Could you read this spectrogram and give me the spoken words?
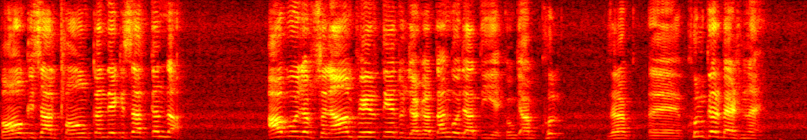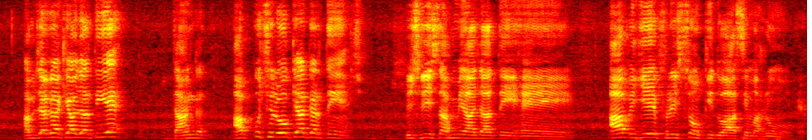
پاؤں کے ساتھ پاؤں، کندھے کے ساتھ کندھا۔ اب وہ جب سلام پھیرتے ہیں تو جگہ تنگ ہو جاتی ہے، کیونکہ اب کھل، ذرا کھل کر بیٹھنا ہے۔ اب جگہ کیا ہو جاتی ہے؟ تنگ۔ اب کچھ لوگ کیا کرتے ہیں؟ پچھلی صف میں آ جاتے ہیں۔ اب یہ فرشتوں کی دعا سے محروم ہو گئے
